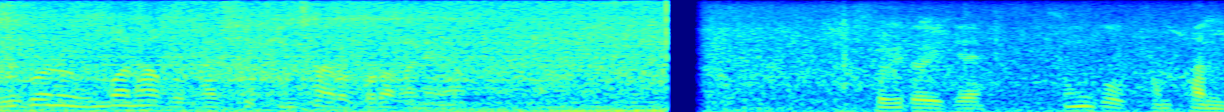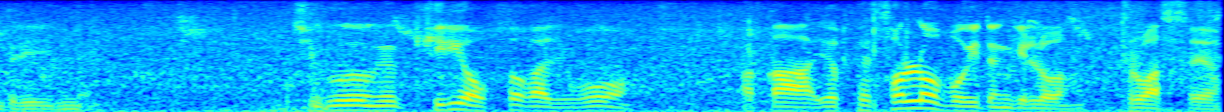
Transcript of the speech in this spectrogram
물건을 운반하고 다시 빈차로 돌아가네요. 저기도 이제 중국 간판들이 있네. 지금 길이 없어가지고 아까 옆에 솔로 보이던 길로 들어왔어요.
